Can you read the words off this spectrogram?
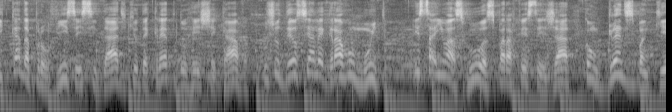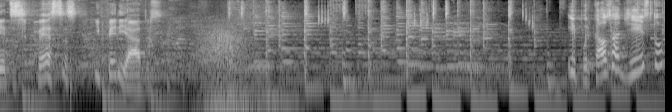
E cada província e cidade que o decreto do rei chegava, os judeus se alegravam muito e saíam às ruas para festejar com grandes banquetes, festas e feriados. E por causa disto,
